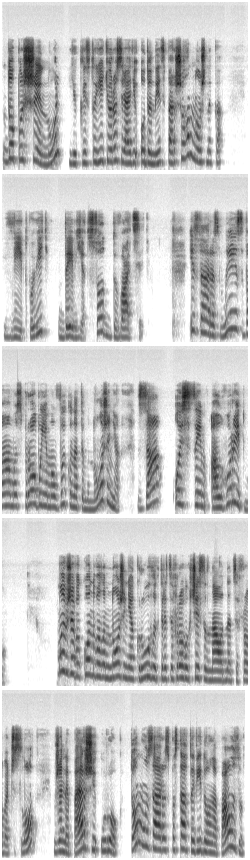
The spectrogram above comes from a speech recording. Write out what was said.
Допиши 0, який стоїть у розряді одиниць першого множника. Відповідь 920. І зараз ми з вами спробуємо виконати множення за ось цим алгоритмом. Ми вже виконували множення круглих трицифрових чисел на одноцифрове число вже не перший урок. Тому зараз поставте відео на паузу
